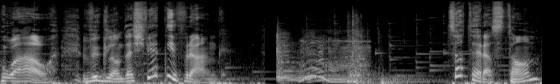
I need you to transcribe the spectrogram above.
Wow, wygląda świetnie, Frank. Co teraz, Tom?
